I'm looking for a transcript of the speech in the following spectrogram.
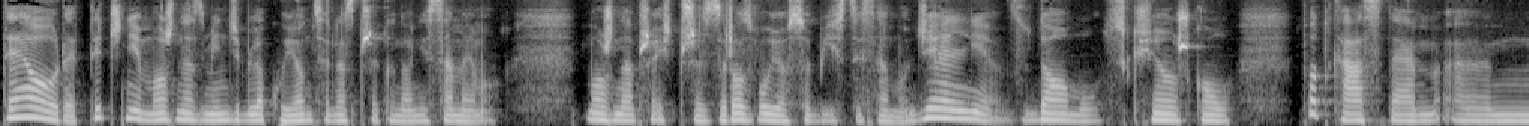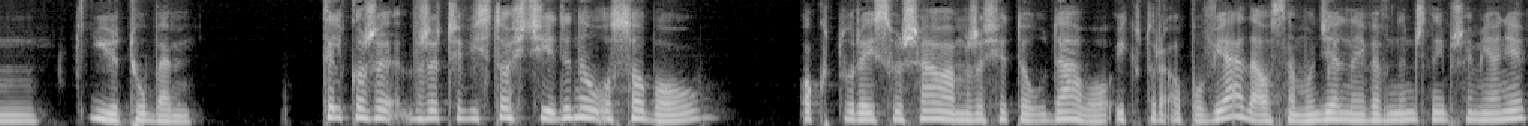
Teoretycznie można zmienić blokujące nas przekonanie samemu. Można przejść przez rozwój osobisty samodzielnie, w domu, z książką, podcastem, YouTube'em. Tylko, że w rzeczywistości jedyną osobą, o której słyszałam, że się to udało i która opowiada o samodzielnej wewnętrznej przemianie,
